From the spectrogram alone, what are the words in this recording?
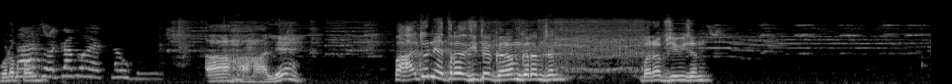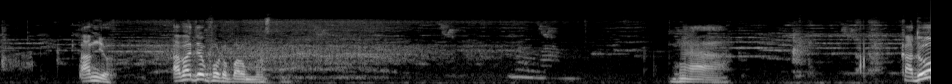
થોડો પગ હા હા હા લે. પણ હાલ તો ને અત્યારથી તો ગરમ ગરમ છે બરફ જેવી છે ને. આમ જો. આ બાજુ ફોટો પાડો મસ્ત. હા. કાધો?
